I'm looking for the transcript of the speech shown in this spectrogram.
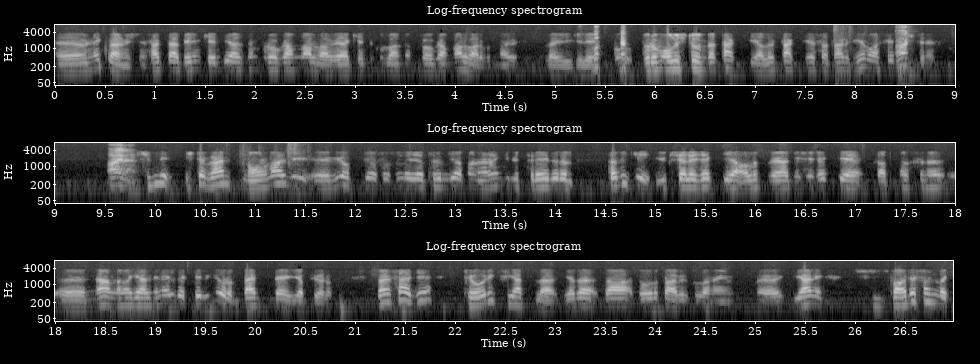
e, örnek vermiştiniz. Hatta benim kendi yazdığım programlar var veya kendi kullandığım programlar var bunlarla ilgili. Bu durum oluştuğunda tak diye alır, tak diye satar diye bahsetmiştiniz. Aynen. Şimdi işte ben normal bir e, Viyop piyasasında yatırımcı yapan herhangi bir trader'ın tabii ki yükselecek diye alıp veya düşecek diye satmasını e, ne anlama geldiğini elbette biliyorum. Ben de yapıyorum. Ben sadece teorik fiyatla ya da daha doğru tabir kullanayım. E, yani vade sonundaki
